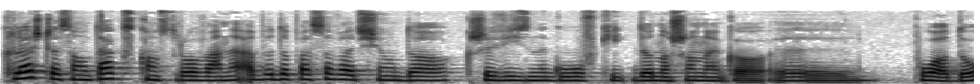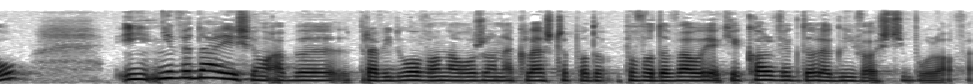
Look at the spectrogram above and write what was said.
Kleszcze są tak skonstruowane, aby dopasować się do krzywizny główki donoszonego y, płodu i nie wydaje się, aby prawidłowo nałożone kleszcze powodowały jakiekolwiek dolegliwości bólowe.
